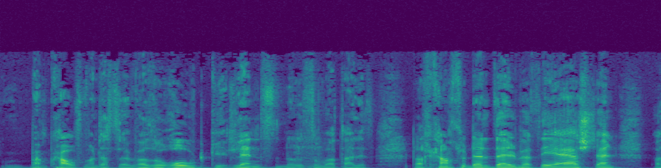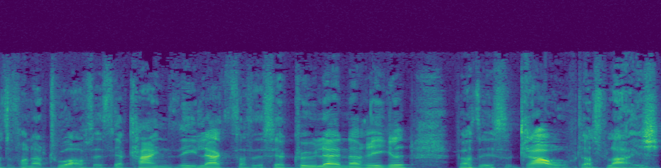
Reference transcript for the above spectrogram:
beim Kaufmann, das immer so rot glänzend oder sowas alles, das kannst du dann selber sehr herstellen. Also von Natur aus ist ja kein Seelachs, das ist ja Köhler in der Regel, was ist grau, das Fleisch.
